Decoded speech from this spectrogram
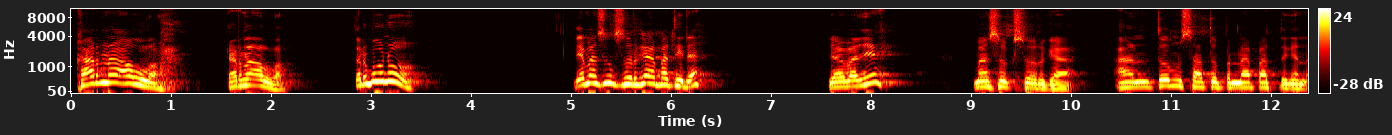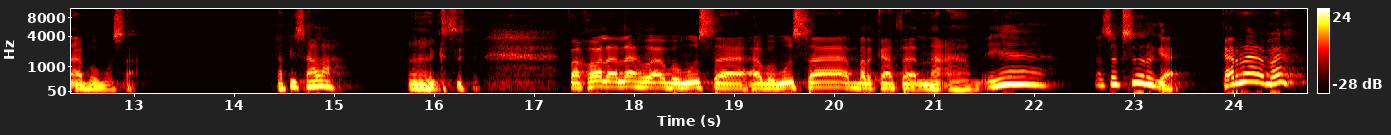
Karena Allah, karena Allah. Terbunuh. Dia masuk surga apa tidak? Jawabannya masuk surga. Antum satu pendapat dengan Abu Musa. Tapi salah. Faqala lahu Abu Musa, Abu Musa berkata, "Na'am." Iya, masuk surga. Karena apa?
